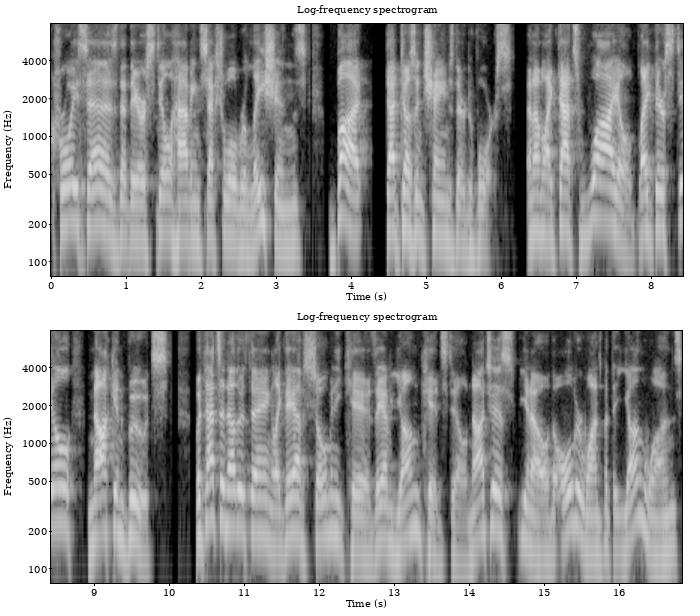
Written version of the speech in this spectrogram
Kroy says that they are still having sexual relations but that doesn't change their divorce and I'm like, that's wild. Like they're still knocking boots. But that's another thing. Like they have so many kids. They have young kids still, not just, you know, the older ones, but the young ones.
